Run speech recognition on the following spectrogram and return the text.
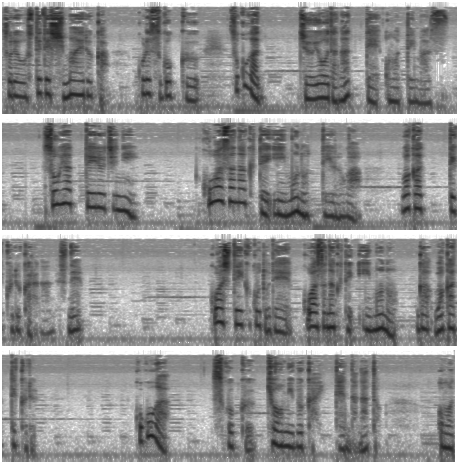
それを捨ててしまえるかこれすごくそこが重要だなって思っています。そうやっているうちに壊さなくていいものっていうのが分かってくるからなんですね。壊していくことで壊さなくていいものが分かってくる。ここがすごく興味深い点だなと思っ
